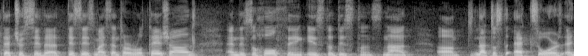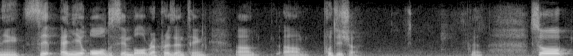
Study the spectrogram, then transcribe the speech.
that you see that this is my center of rotation, and this whole thing is the distance, not um, not just x or any any old symbol representing um, So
